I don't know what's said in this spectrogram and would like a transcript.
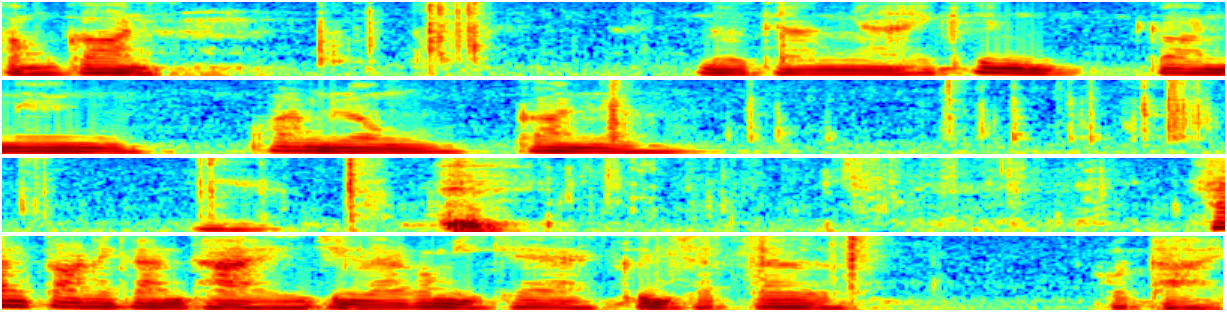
สองก้อน โดยการหงายขึ้นก้อนหนึ่งคว่ำลงก้อนหนึ่งขั้นตอนในการถ่ายจริงๆแล้วก็มีแค่ขึ้นชัตเตอร์กดถ่าย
